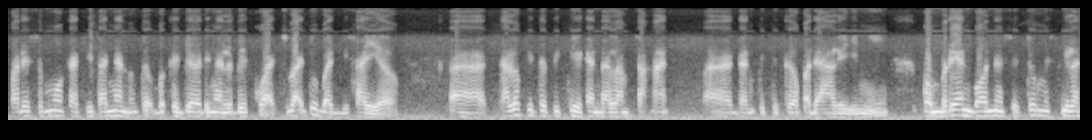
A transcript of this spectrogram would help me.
kepada semua kaki tangan untuk bekerja dengan lebih kuat sebab itu bagi saya uh, kalau kita fikirkan dalam saat uh, dan ketika pada hari ini pemberian bonus itu mestilah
